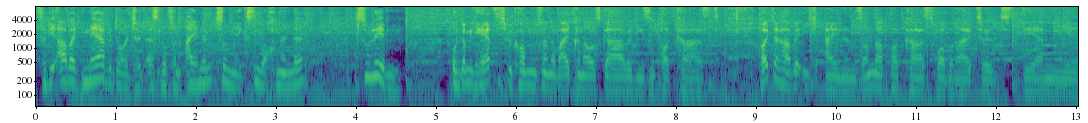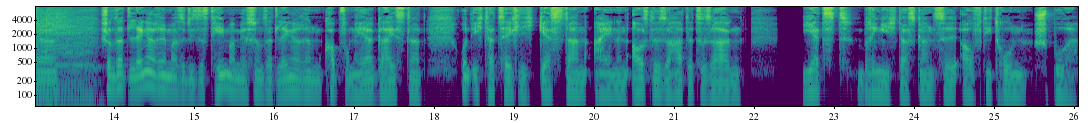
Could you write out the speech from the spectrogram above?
für die Arbeit mehr bedeutet, als nur von einem zum nächsten Wochenende zu leben. Und damit herzlich willkommen zu einer weiteren Ausgabe diesen Podcast. Heute habe ich einen Sonderpodcast vorbereitet, der mir schon seit längerem, also dieses Thema mir schon seit längerem im Kopf umhergeistert und ich tatsächlich gestern einen Auslöser hatte zu sagen, jetzt bringe ich das Ganze auf die Thronspur.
